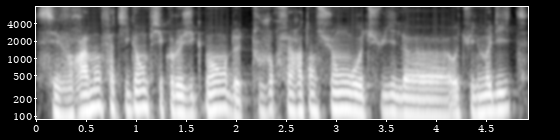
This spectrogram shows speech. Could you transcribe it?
C'est vraiment fatigant psychologiquement de toujours faire attention aux tuiles, euh, aux tuiles maudites.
